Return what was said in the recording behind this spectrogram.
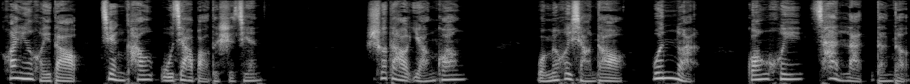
欢迎回到健康无价宝的时间。说到阳光，我们会想到温暖。光辉灿烂等等，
